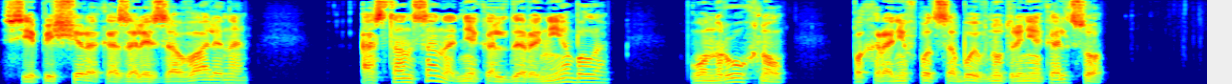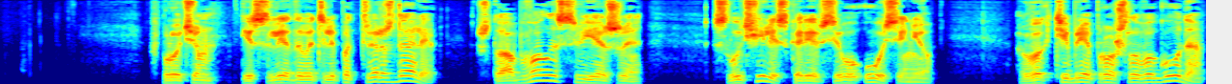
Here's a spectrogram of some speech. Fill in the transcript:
Все пещеры оказались завалены, а станца на дне кальдеры не было. Он рухнул, похоронив под собой внутреннее кольцо. Впрочем, исследователи подтверждали, что обвалы свежие, случились, скорее всего, осенью. В октябре прошлого года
